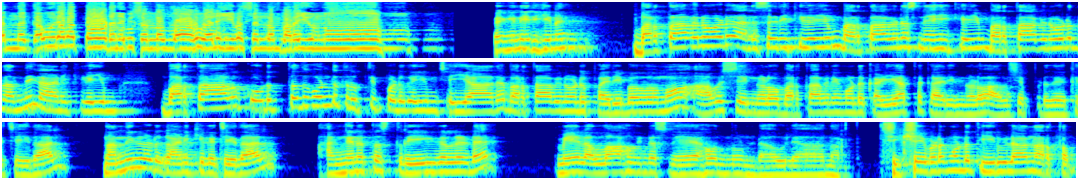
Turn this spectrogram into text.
എന്ന് ഗൗരവത്തോടെ നബി സല്ലല്ലാഹു അലൈഹി വസല്ലം പറയുന്നു. എങ്ങനെ ഭർത്താവിനോട് അനുസരിക്കുകയും ഭർത്താവിനെ സ്നേഹിക്കുകയും ഭർത്താവിനോട് നന്ദി കാണിക്കുകയും ഭർത്താവ് കൊടുത്തത് കൊണ്ട് തൃപ്തിപ്പെടുകയും ചെയ്യാതെ ഭർത്താവിനോട് പരിഭവമോ ആവശ്യങ്ങളോ ഭർത്താവിനെ കൊണ്ട് കഴിയാത്ത കാര്യങ്ങളോ ആവശ്യപ്പെടുകയൊക്കെ ചെയ്താൽ നന്ദികേട് കാണിക്കുകയൊക്കെ ചെയ്താൽ അങ്ങനത്തെ സ്ത്രീകളുടെ മേൽ അള്ളാഹുവിന്റെ സ്നേഹമൊന്നും ഉണ്ടാവില്ല എന്നർത്ഥം. ശിക്ഷ ഇവിടം കൊണ്ട് തീരൂല എന്നർത്ഥം.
